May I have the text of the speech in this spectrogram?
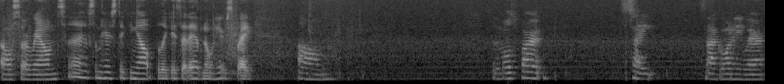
also around. I have some hair sticking out, but like I said, I have no hairspray. Um, for the most part, it's tight. It's not going anywhere.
